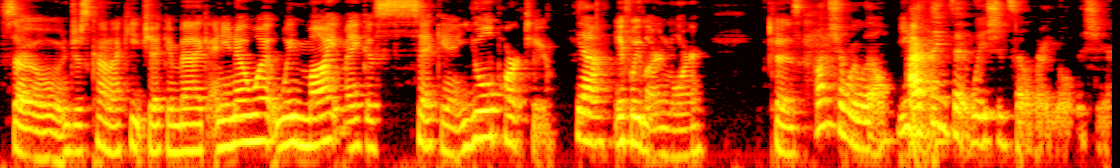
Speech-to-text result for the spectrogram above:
So just kind of keep checking back. And you know what? We might make a second Yule part two Yeah, if we learn more. Because I'm sure we will. Yeah. I think that we should celebrate Yule this year.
